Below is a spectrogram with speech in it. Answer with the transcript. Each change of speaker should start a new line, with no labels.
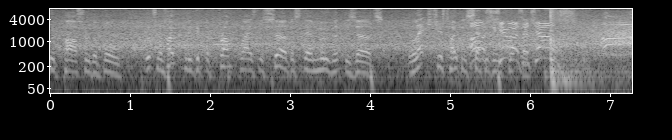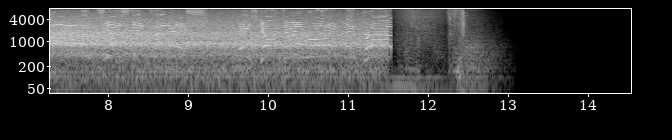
Good pass through the ball, which will hopefully give the front players the service their movement deserves. Let's just hope he settles
Oh,
settles in
Stewart's a chance.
